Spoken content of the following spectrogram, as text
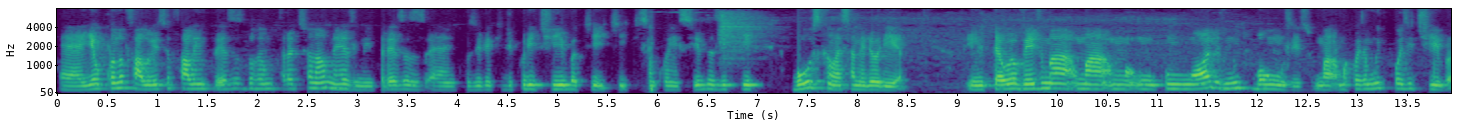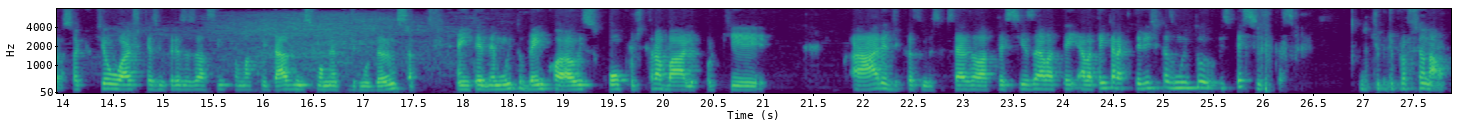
É, e eu, quando eu falo isso, eu falo em empresas do ramo tradicional mesmo, empresas, é, inclusive aqui de Curitiba, que, que, que são conhecidas e que buscam essa melhoria. Então eu vejo uma, uma, uma um, com olhos muito bons isso, uma, uma, coisa muito positiva. Só que o que eu acho que as empresas elas têm que tomar cuidado nesse momento de mudança é entender muito bem qual é o escopo de trabalho, porque a área de customer success ela precisa, ela tem, ela tem características muito específicas do tipo de profissional.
